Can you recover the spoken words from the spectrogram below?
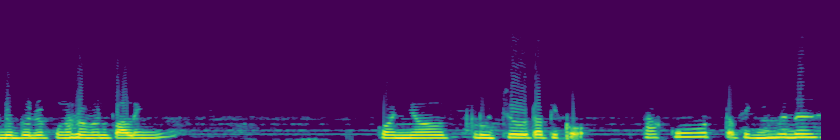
bener-bener pengalaman paling konyol lucu tapi kok takut tapi gimana?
